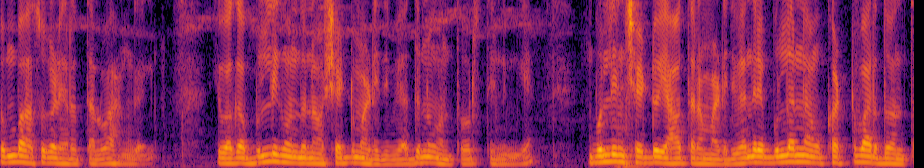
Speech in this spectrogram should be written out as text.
ತುಂಬ ಹಸುಗಳಿರುತ್ತಲ್ವ ಹಾಗಾಗಿ. ಇವಾಗ ಬುಲ್ಲಿಗೆ ಒಂದು ನಾವು ಶೆಡ್ ಮಾಡಿದ್ದೀವಿ, ಅದನ್ನು ಒಂದು ತೋರಿಸ್ತೀನಿ ನಿಮಗೆ. ಬುಲ್ಲಿನ ಶೆಡ್ಡು ಯಾವ ಥರ ಮಾಡಿದ್ದೀವಿ? ಅಂದರೆ ಬುಲ್ಲನ್ನು ನಾವು ಕಟ್ಟಬಾರ್ದು ಅಂತ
